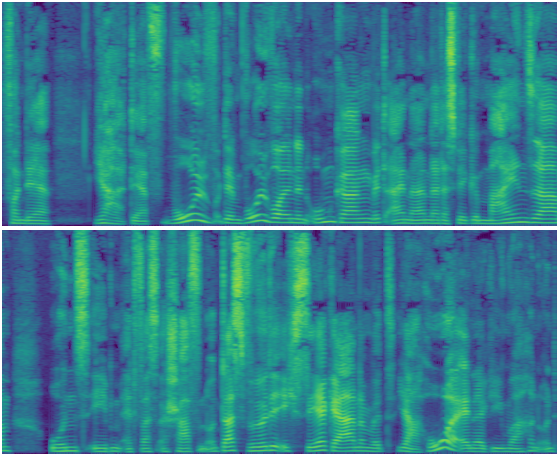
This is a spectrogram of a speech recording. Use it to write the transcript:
von der ja, der Wohl, dem wohlwollenden Umgang miteinander, dass wir gemeinsam uns eben etwas erschaffen. Und das würde ich sehr gerne mit, ja, hoher Energie machen. Und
